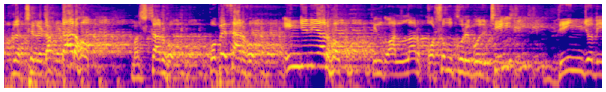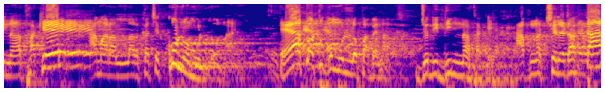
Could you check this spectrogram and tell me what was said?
আপনার ছেলে ডাক্তার হোক, মাস্টার হোক, প্রফেসর হোক ইঞ্জিনিয়ার হোক, কিন্তু আল্লাহর কসম করে বলছি, দিন যদি না থাকে, আমার আল্লাহর কাছে কোনো মূল্য নাই। এতটুকু মূল্য পাবে না, যদি দিন না থাকে। আপনার ছেলে ডাক্তার,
